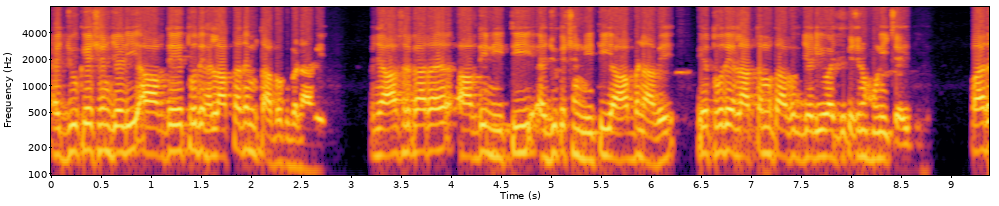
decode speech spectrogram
ਐਜੂਕੇਸ਼ਨ ਜਿਹੜੀ ਆਪਦੇ ਇੱਥੋਂ ਦੇ ਹਾਲਾਤਾਂ ਦੇ ਮੁਤਾਬਕ ਬਣਾਵੇ। ਪੰਜਾਬ ਸਰਕਾਰ ਆਪਦੀ ਨੀਤੀ ਐਜੂਕੇਸ਼ਨ ਨੀਤੀ ਆਪ ਬਣਾਵੇ ਇੱਥੋਂ ਦੇ ਹਾਲਾਤਾਂ ਮੁਤਾਬਕ ਜਿਹੜੀ ਉਹ ਐਜੂਕੇਸ਼ਨ ਹੋਣੀ ਚਾਹੀਦੀ ਹੈ। ਪਰ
